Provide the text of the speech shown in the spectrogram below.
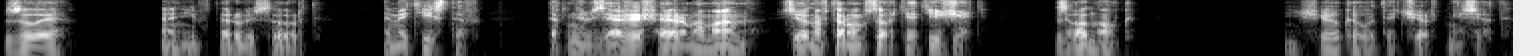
Зоя. Они второй сорт. Аметистов. Так нельзя же, шер, маман, все на втором сорте отъезжать. Звонок. Еще кого-то черт несет.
